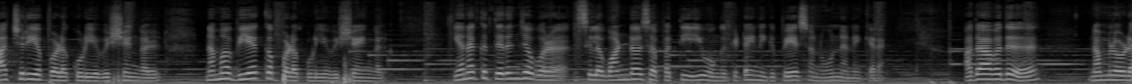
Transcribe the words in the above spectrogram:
ஆச்சரியப்படக்கூடிய விஷயங்கள் நம்ம வியக்கப்படக்கூடிய விஷயங்கள். எனக்கு தெரிஞ்ச ஒரு சில வண்டர்ஸை பற்றி உங்ககிட்ட இன்றைக்கி பேசணும்னு நினைக்கிறேன். அதாவது நம்மளோட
